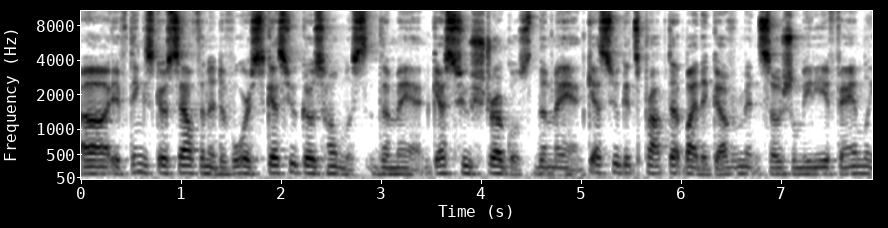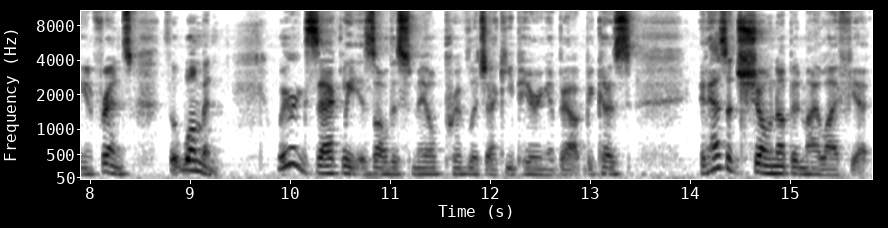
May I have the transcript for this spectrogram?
Uh, if things go south in a divorce, guess who goes homeless? The man. Guess who struggles? The man. Guess who gets propped up by the government, and social media, family, and friends? The woman. Where exactly is all this male privilege I keep hearing about? Because it hasn't shown up in my life yet.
